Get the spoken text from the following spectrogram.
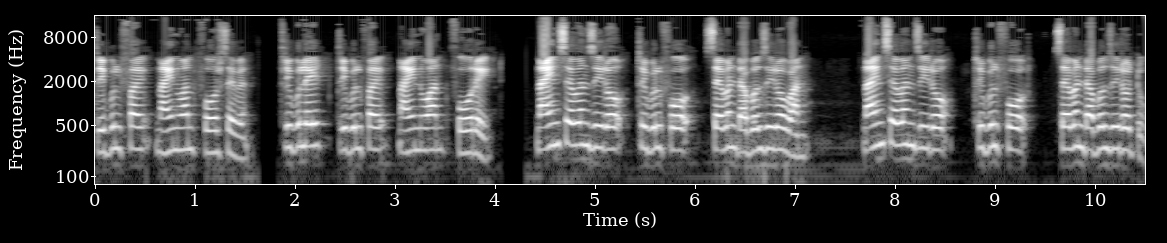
triple five nine one four seven. Triple eight triple five nine one four eight. Nine seven zero triple four seven double zero one. Nine seven zero triple four seven double zero two.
